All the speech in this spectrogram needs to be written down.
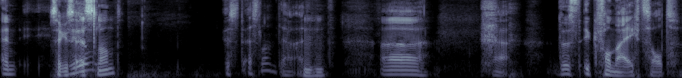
En Zeg eens Heel- Estland. Is het Estland? Ja, Mhm. Eh, ja. Dus ik vond dat echt zot.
